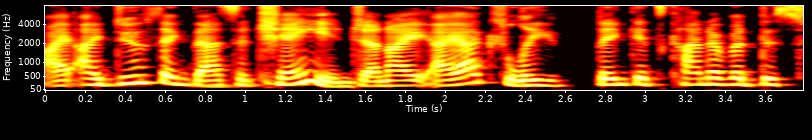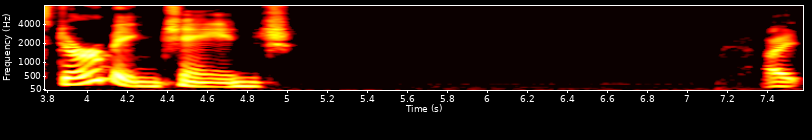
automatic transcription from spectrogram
I, I do think that's a change, and I, I actually think it's kind of a disturbing change. I,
